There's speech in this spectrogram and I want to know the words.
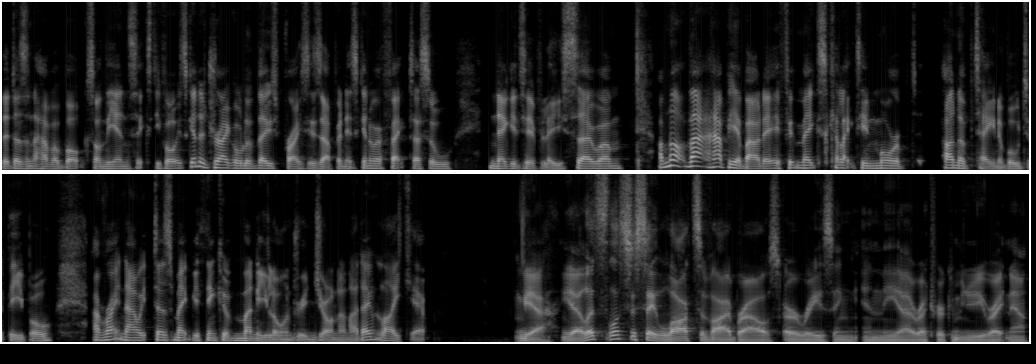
that doesn't have a box on the N64. It's going to drag all of those prices up and it's going to affect us all negatively. So um, I'm not that happy about it if it makes collecting more unobtainable to people. And right now, it does make me think of money laundering, John, and I don't like it. Yeah, yeah. Let's let's just say lots of eyebrows are raising in the uh, retro community right now.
